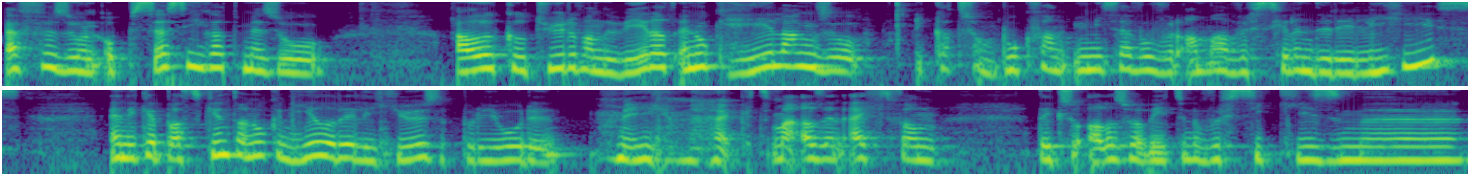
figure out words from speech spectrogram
even zo'n obsessie gehad met zo alle culturen van de wereld. En ook heel lang zo... Ik had zo'n boek van UNICEF over allemaal verschillende religies. En ik heb als kind dan ook een heel religieuze periode meegemaakt. Maar als een echt van... Dat ik zo alles wil weten over Sikhisme.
